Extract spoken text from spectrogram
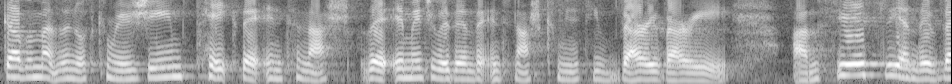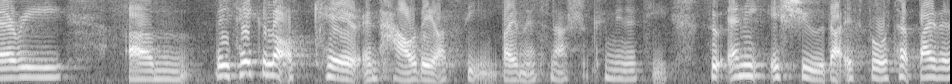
government, the North Korean regime take their international, their image within the international community very, very um, seriously and they're very um, they take a lot of care in how they are seen by the international community. So any issue that is brought up by the,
